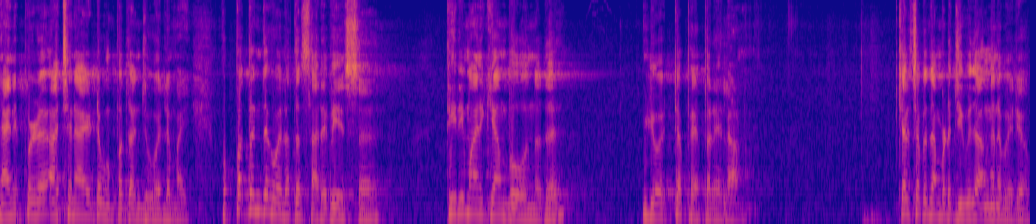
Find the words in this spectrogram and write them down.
ഞാനിപ്പോൾ അച്ഛനായിട്ട് മുപ്പത്തഞ്ച് കൊല്ലമായി. മുപ്പത്തഞ്ച് കൊല്ലത്തെ സർവീസ് തീരുമാനിക്കാൻ പോകുന്നത് ഈ ഒറ്റ പേപ്പറിലാണ് ചില സമയത്ത് നമ്മുടെ ജീവിതം അങ്ങനെ വരും.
